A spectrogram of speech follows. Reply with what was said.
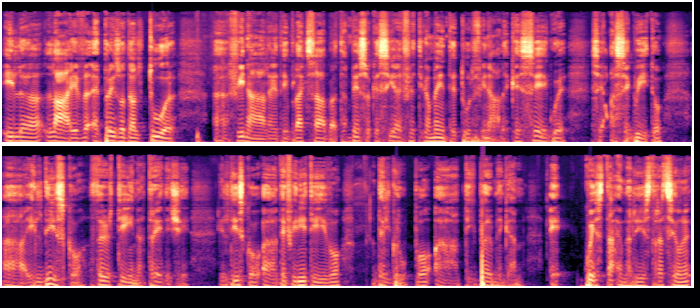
Il eh, live è preso dal tour eh, finale dei Black Sabbath, ammesso che sia effettivamente il tour finale che segue, se ha seguito eh, il disco 13, 13, il disco eh, definitivo del gruppo eh, di Birmingham e questa è una registrazione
